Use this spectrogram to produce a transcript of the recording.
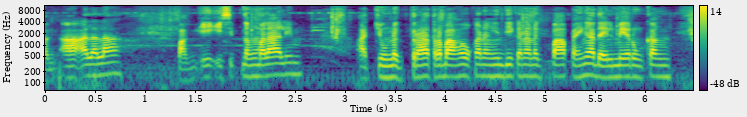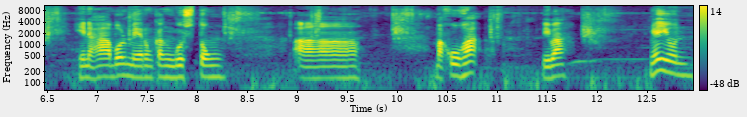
pag-aalala, pag-iisip ng malalim, at yung nagtratrabaho ka nang hindi ka na nagpapahinga dahil meron kang hinahabol, meron kang gustong ah, makuha, di ba? Ngayon,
